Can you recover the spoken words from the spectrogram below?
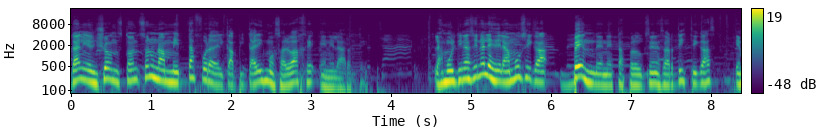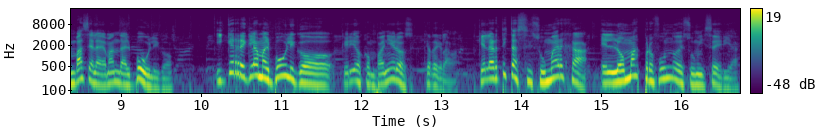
Daniel Johnston son una metáfora del capitalismo salvaje en el arte. Las multinacionales de la música venden estas producciones artísticas en base a la demanda del público. ¿Y qué reclama el público, queridos compañeros? ¿Qué reclama? que el artista se sumerja en lo más profundo de su miseria,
